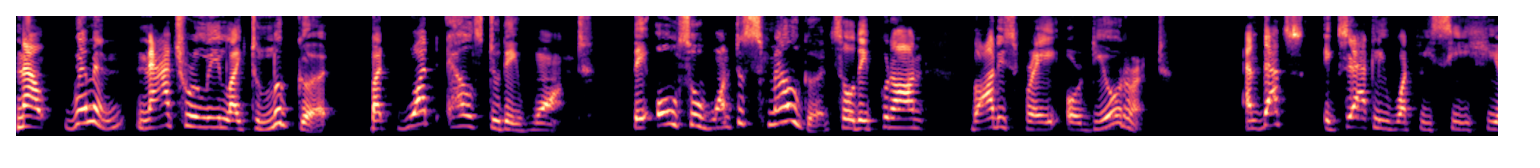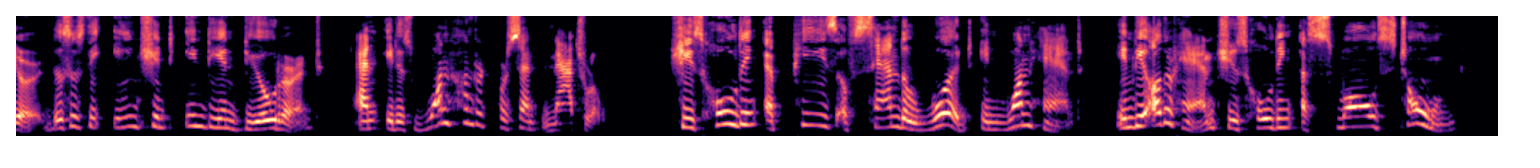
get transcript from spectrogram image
Now, women naturally like to look good, but what else do they want? They also want to smell good, so they put on body spray or deodorant. And that's exactly what we see here. This is the ancient Indian deodorant and it is 100% natural. She's holding a piece of sandalwood in one hand. In the other hand, she's holding a small stone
